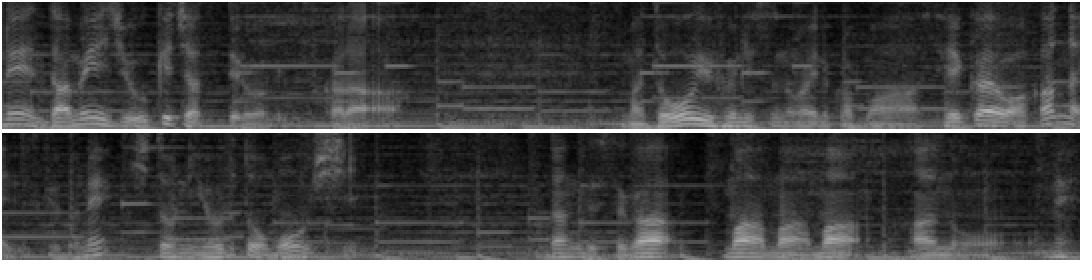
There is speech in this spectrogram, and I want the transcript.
ねダメージを受けちゃってるわけですからまあどういうふうにするのがいいのかまあ正解は分かんないですけどね人によると思うしなんですがまあまあまああのね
